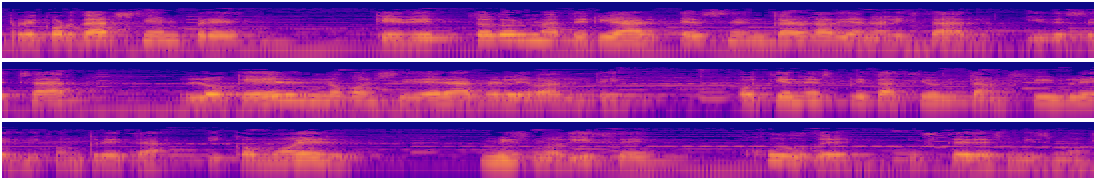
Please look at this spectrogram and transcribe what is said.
Recordar siempre que de todo el material él se encarga de analizar y desechar lo que él no considera relevante o tiene explicación tangible y concreta, y como él mismo dice, juzguen ustedes mismos.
